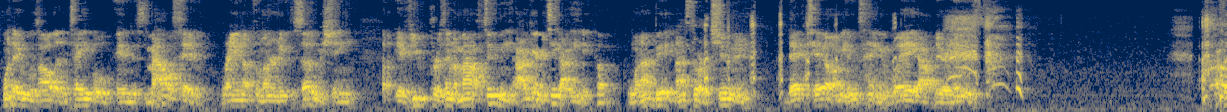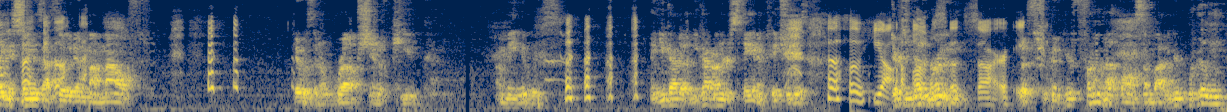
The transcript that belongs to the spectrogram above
one day we was all at the table, and this mouse had ran up from underneath the sewing machine. If you present a mouse to me, I guarantee I eat it. When I bit and I started chewing, that tail, I mean, it was hanging way out there. And it was, I think as soon as I threw it in my mouth, there was an eruption of puke. I mean, it was. And you gotta, you gotta understand and picture this. Oh, y'all, There's no I'm so room. sorry. But You're throwing up on somebody. You're really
